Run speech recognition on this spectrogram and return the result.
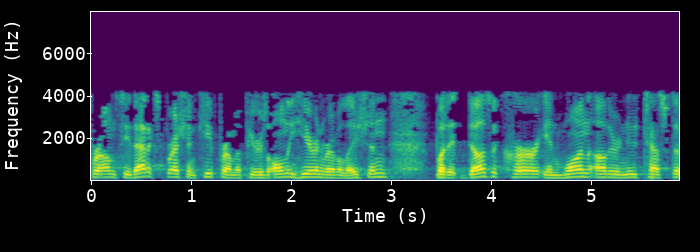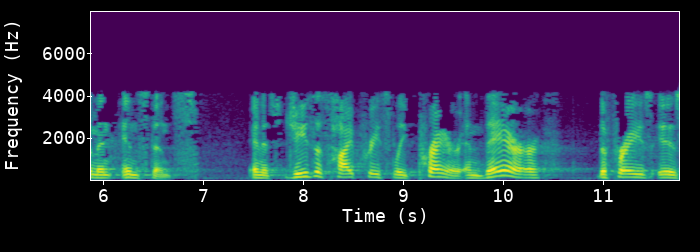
from? See, that expression, keep from, appears only here in Revelation, but it does occur in one other New Testament instance. And it's Jesus' high priestly prayer. And there, the phrase is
